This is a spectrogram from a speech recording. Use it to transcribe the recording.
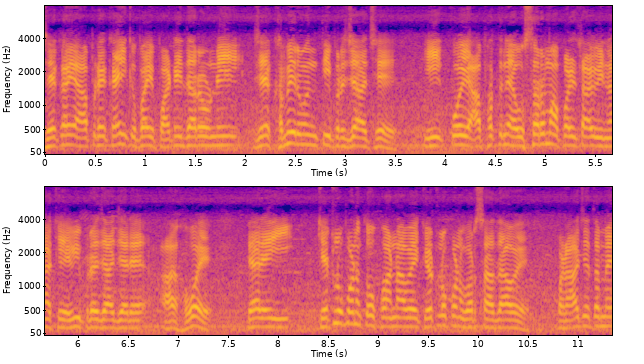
જે કંઈ આપણે કંઈક ભાઈ પાટીદારોની જે ખમીરવંતી પ્રજા છે એ કોઈ આફતને અવસરમાં પલટાવી નાખે એવી પ્રજા જ્યારે આ હોય ત્યારે એ કેટલું પણ તોફાન આવે, કેટલો પણ વરસાદ આવે, પણ આજે તમે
